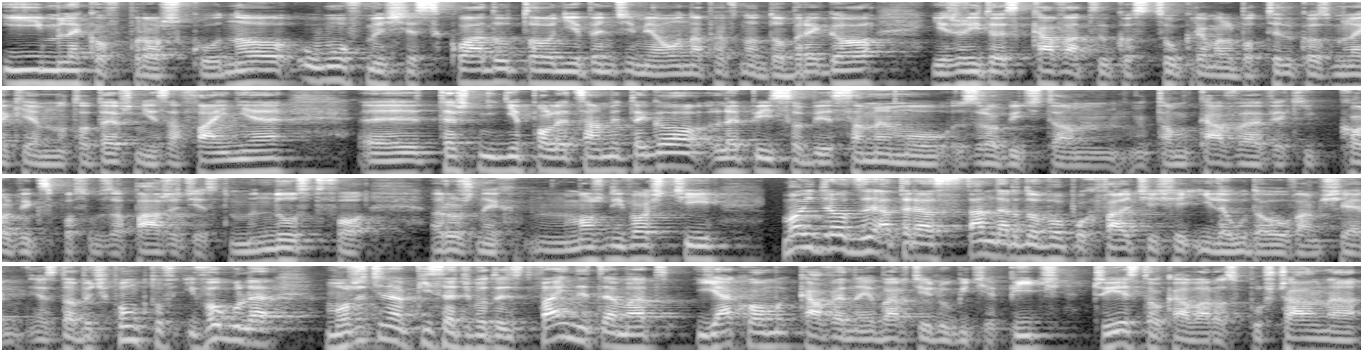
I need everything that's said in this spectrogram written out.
i mleko w proszku. No umówmy się, składu to nie będzie miało na pewno dobrego. Jeżeli to jest kawa tylko z cukrem albo tylko z mlekiem, no to też nie za fajnie. Yy, Też nie- nie polecamy tego. Lepiej sobie samemu zrobić tam, tą kawę w jakikolwiek sposób zaparzyć. Jest mnóstwo różnych mm, możliwości. Moi drodzy, a teraz standardowo pochwalcie się, ile udało Wam się zdobyć punktów i w ogóle możecie napisać, bo to jest fajny temat, jaką kawę najbardziej lubicie pić. Czy jest to kawa rozpuszczalna,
